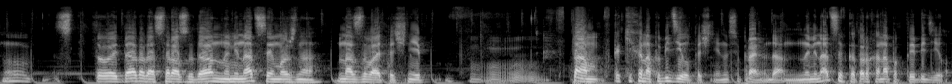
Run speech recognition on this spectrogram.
Ну, стоит, да, тогда сразу, да, номинации можно назвать, точнее, там, в каких она победила, точнее, ну все правильно, да, номинации, в которых она победила.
